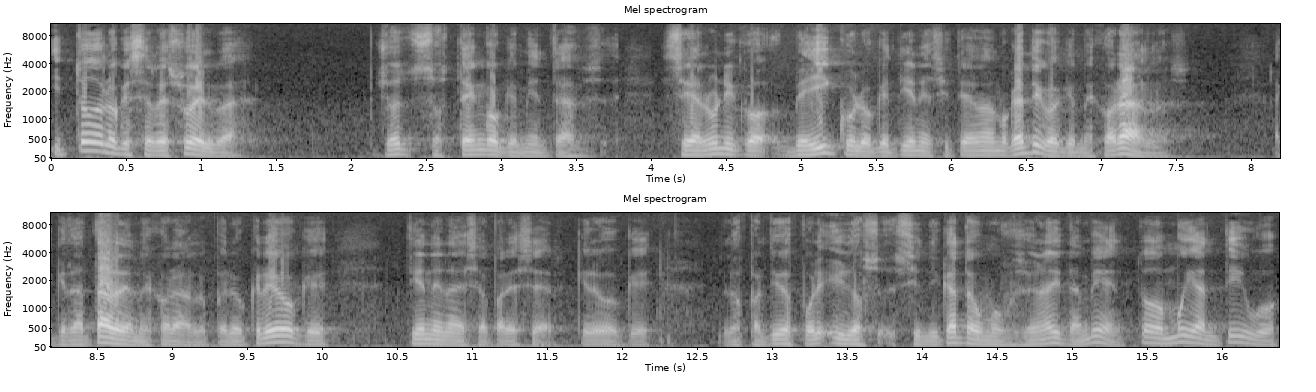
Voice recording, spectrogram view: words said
Y todo lo que se resuelva, yo sostengo que mientras sea el único vehículo que tiene el sistema democrático hay que mejorarlos, hay que tratar de mejorarlos, pero creo que tienden a desaparecer. Creo que los partidos y los sindicatos como funcionarios también, todo muy antiguo.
